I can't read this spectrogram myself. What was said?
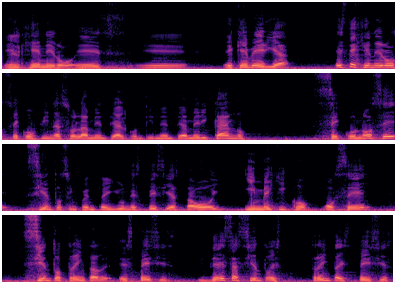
El género es eh, Echeveria. Este género se confina solamente al continente americano. Se conoce 151 especies hasta hoy y México posee 130 especies. Y de esas 130 especies,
